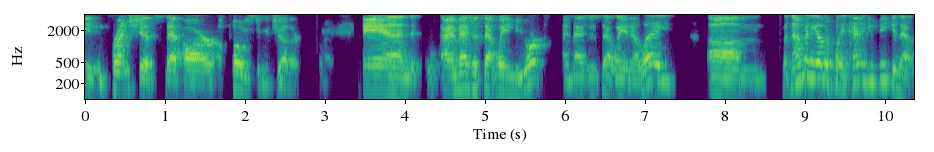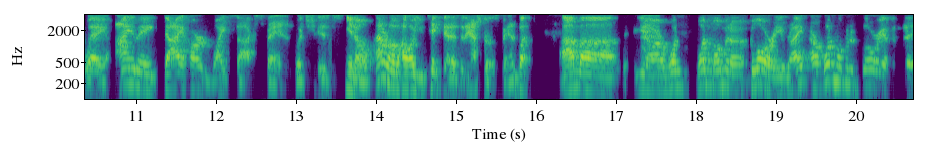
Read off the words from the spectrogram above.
in friendships that are opposed to each other. And I imagine it's that way in New York. I imagine it's that way in LA. Um, but not many other places. Kind of unique in that way. I am a diehard White Sox fan, which is, you know, I don't know how you take that as an Astros fan, but I'm, uh, you know, our one one moment of glory, right? Our one moment of glory of uh,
